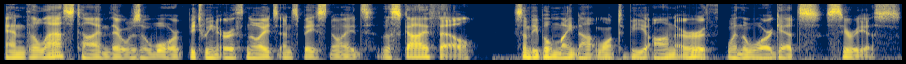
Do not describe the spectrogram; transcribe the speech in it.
and the last time there was a war between Earthnoids and Spacenoids, the sky fell, some people might not want to be on Earth when the war gets serious.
